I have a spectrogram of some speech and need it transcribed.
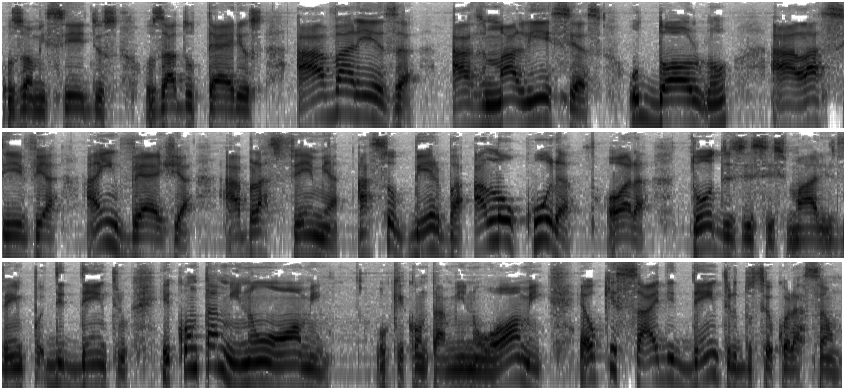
os homicídios, os adultérios, a avareza, as malícias, o dolo, a lascívia, a inveja, a blasfêmia, a soberba, a loucura. Ora, todos esses males vêm de dentro e contaminam o homem. O que contamina o homem é o que sai de dentro do seu coração.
